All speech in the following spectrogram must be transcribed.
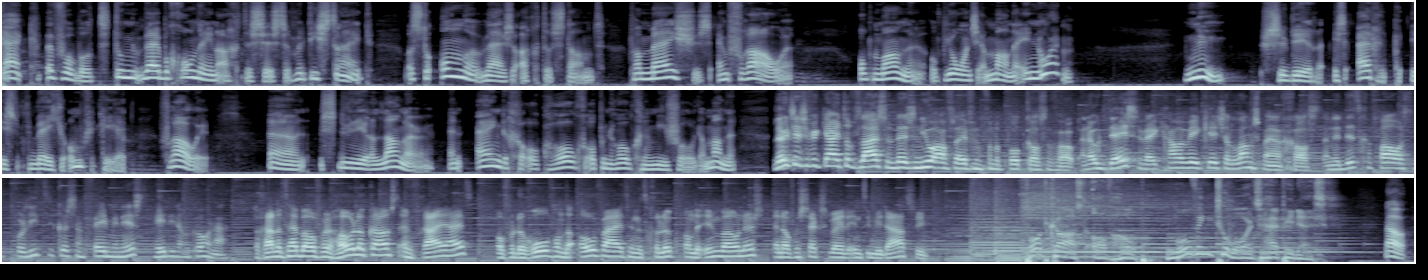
Kijk, bijvoorbeeld, toen wij begonnen in 68 met die strijd, was de onderwijsachterstand van meisjes en vrouwen op mannen, op jongens en mannen enorm. Nu studeren is eigenlijk is het een beetje omgekeerd. Vrouwen uh, studeren langer en eindigen ook hoger op een hoger niveau dan mannen. Leuk dat je weer kijkt of luistert naar deze nieuwe aflevering van de Podcast of Hoop. En ook deze week gaan we weer een keertje langs bij een gast. En in dit geval was het politicus en feminist Hedy Dancona. We gaan het hebben over de holocaust en vrijheid, over de rol van de overheid in het geluk van de inwoners en over seksuele intimidatie. Podcast of Hope, moving towards happiness. Nou,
